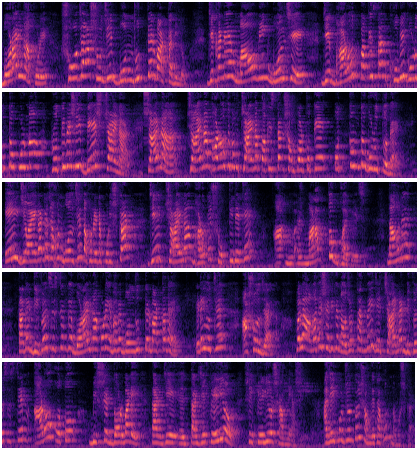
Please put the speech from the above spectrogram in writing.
বড়াই না করে সোজা সুজি বন্ধুত্বের বার্তা দিল, যেখানে মাও মিং বলছে যে ভারত পাকিস্তান খুবই গুরুত্বপূর্ণ প্রতিবেশী দেশ চায়নার। চায়না চায়না ভারত এবং চায়না পাকিস্তান সম্পর্ককে অত্যন্ত গুরুত্ব দেয়। এই জায়গাটা যখন বলছে, তখন এটা পরিষ্কার যে চায়না ভারতের শক্তি দেখে মারাত্মক ভয় পেয়েছে। না হলে তাদের ডিফেন্স সিস্টেমকে বড়াই না করে এভাবে বন্ধুত্বের বার্তা দেয়? এটাই হচ্ছে আসল জায়গা। ফলে আমাদের সেদিকে নজর থাকবে যে চায়নার ডিফেন্স সিস্টেম আরও কত বিশ্বের দরবারে তার যে তার যে ফেলিওর সেই ফেলিওর সামনে আসে। আজ এই পর্যন্তই, সঙ্গে থাকুন, নমস্কার।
